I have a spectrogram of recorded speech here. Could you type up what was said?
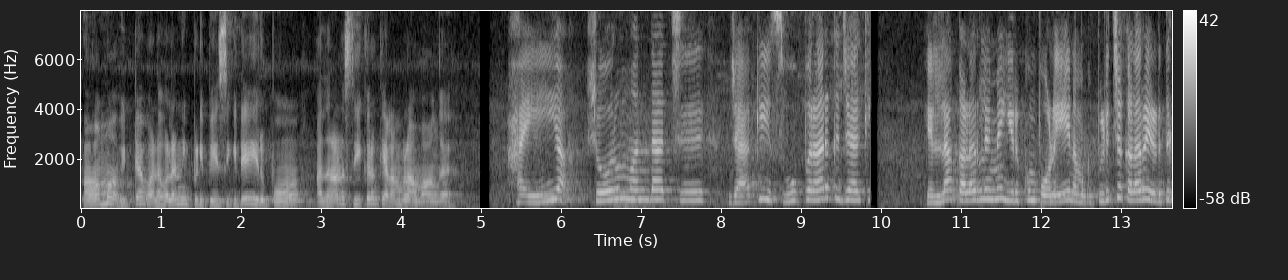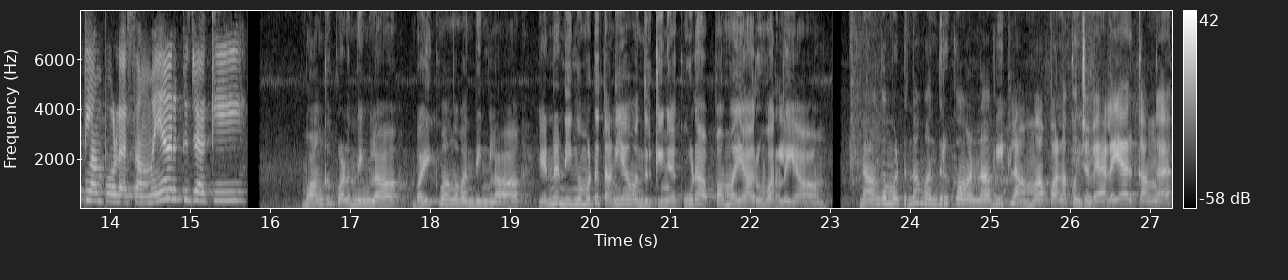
ஆமாம் விட்டா வளவலன்னு இப்படி பேசிக்கிட்டே இருப்போம். அதனால சீக்கிரம் கிளம்பலாம். வாங்க. ஐயா ஷோரூம் வந்தாச்சு. ஜாக்கி சூப்பராக இருக்கு ஜாக்கி. எல்லா கலர்லையுமே இருக்கும் போலயே நமக்கு பிடிச்ச கலரை எடுத்துக்கலாம் போல. செம்மையா இருக்கு ஜாக்கி. வாங்க குழந்தைங்களா பைக் வாங்க வந்தீங்களா? என்ன நீங்க மட்டும் தனியா வந்திருக்கீங்க? கூட அப்பா அம்மா யாரும் வரலையா? நாங்கள் மட்டும்தான் வந்திருக்கோம் அண்ணா. வீட்டில் அம்மா அப்பாலாம் கொஞ்சம் வேலையாக இருக்காங்க.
